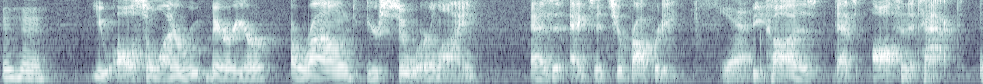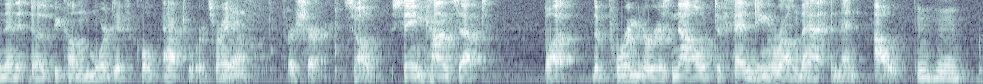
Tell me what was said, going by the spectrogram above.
mm-hmm. you also want a root barrier around your sewer line as it exits your property. Yes. Because that's often attacked and then it does become more difficult afterwards, right? yes for sure So, same concept, but the perimeter is now defending around that and then out. Mm-hmm.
